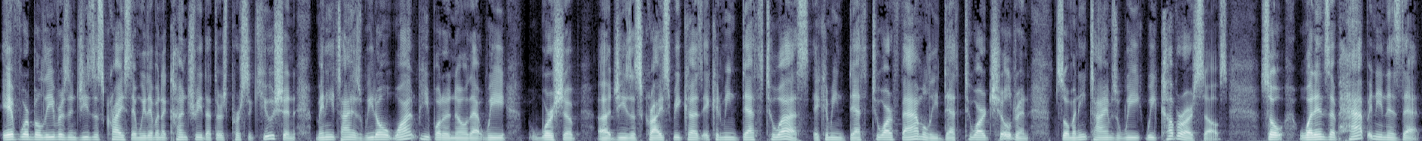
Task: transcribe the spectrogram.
If we're believers in Jesus Christ and we live in a country that there's persecution, many times we don't want people to know that we worship uh, Jesus Christ because it could mean death to us. It could mean death to our family, death to our children. So many times we we cover ourselves. So what ends up happening is that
